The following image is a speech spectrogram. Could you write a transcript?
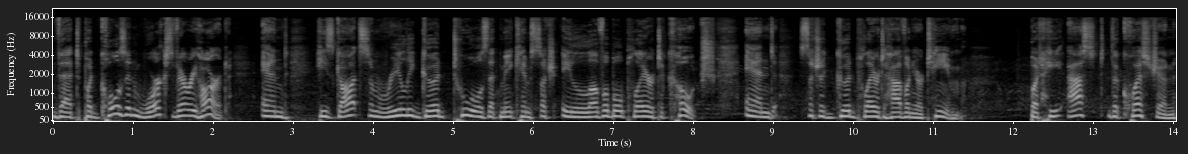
that Podkolzin works very hard, and he's got some really good tools that make him such a lovable player to coach, and such a good player to have on your team. But he asked the question,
